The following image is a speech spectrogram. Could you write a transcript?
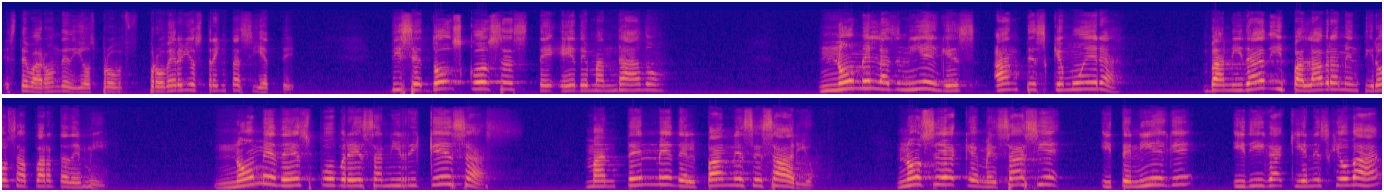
este varón de Dios. Proverbios 37. Dice, dos cosas te he demandado. No me las niegues antes que muera. Vanidad y palabra mentirosa aparta de mí. No me des pobreza ni riquezas. Manténme del pan necesario. No sea que me sacie y te niegue y diga quién es Jehová.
